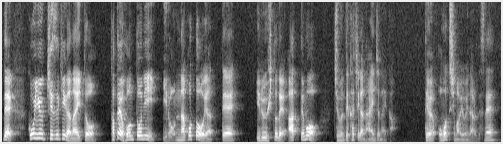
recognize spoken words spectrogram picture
で、こういう気づきがないと、例え本当にいろんなことをやっている人であっても、自分って価値がないんじゃないかって思ってしまうようになるんですね。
